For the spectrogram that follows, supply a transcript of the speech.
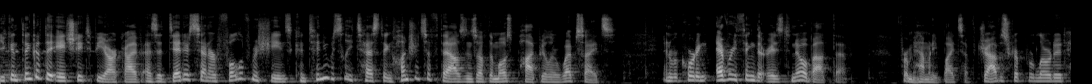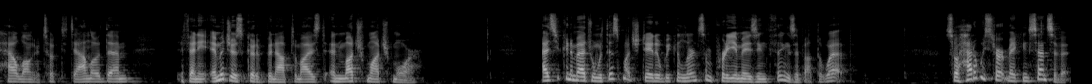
You can think of the HTTP archive as a data center full of machines continuously testing hundreds of thousands of the most popular websites and recording everything there is to know about them, from how many bytes of JavaScript were loaded, how long it took to download them, if any images could have been optimized, and much, much more. As you can imagine, with this much data, we can learn some pretty amazing things about the web. So how do we start making sense of it?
